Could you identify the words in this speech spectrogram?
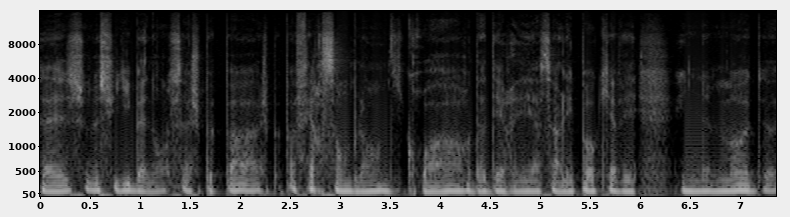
je me suis dit, ben non, ça, je peux pas, je peux pas faire semblant d'y croire, d'adhérer à ça. À l'époque, il y avait une mode euh,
